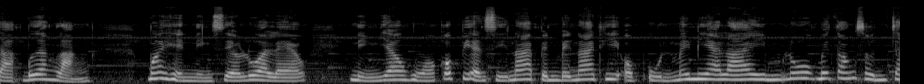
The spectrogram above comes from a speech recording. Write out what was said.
จากเบื้องหลัง เมื่อเห็นหนิงเซียวลั่วแล้ว หนิงเยาหัวก็เปลี่ยนสีหน้าเป็นใบหน้าที่อบอุ่นไม่มีอะไร ลูกไม่ต้องสนใจ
